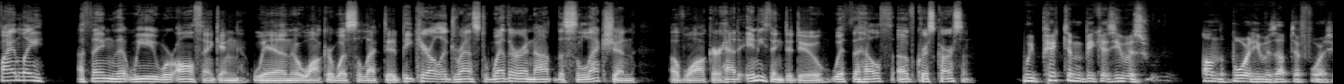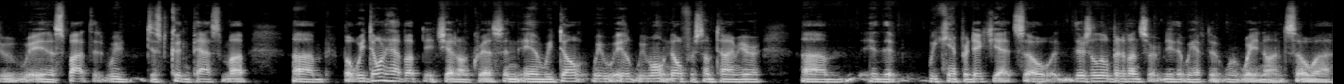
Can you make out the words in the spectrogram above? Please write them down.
Finally a thing that we were all thinking when Walker was selected. Pete Carroll addressed whether or not the selection of Walker had anything to do with the health of Chris Carson. We picked him because he was on the board. He was up there for us. In a spot that we just couldn't pass him up. Um, but we don't have updates yet on Chris, and, and we don't we we won't know for some time here um, that we can't predict yet. So there's a little bit of uncertainty that we have to we're waiting on. So uh,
